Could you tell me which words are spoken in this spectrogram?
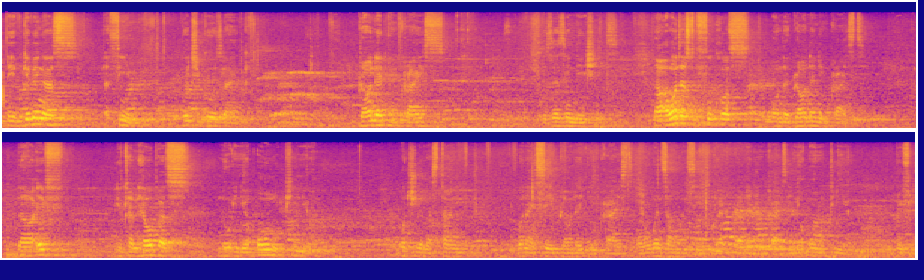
they've given us a theme which goes like grounded in Christ, possessing nations. Now, I want us to focus on the grounded in Christ. Now, if you can help us know in your own opinion what you understand when I say grounded in Christ or when someone says grounded in Christ, in your own opinion, briefly.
